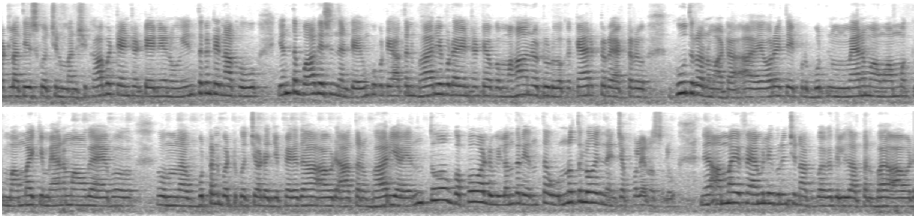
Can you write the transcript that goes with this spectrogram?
అట్లా తీసుకొచ్చిన మనిషి. కాబట్టి ఏంటంటే నేను ఎంతకంటే నాకు ఎంత బాధేసిందంటే ఇంకొకటి అతని భార్య కూడా ఏంటంటే ఒక మహానటుడు ఒక క్యారెక్టర్ యాక్టర్ కూతురు అనమాట ఎవరైతే ఇప్పుడు బుట్ మేనమామ అమ్మకి మా అమ్మాయికి మేనమామగా ఉమ్, బుట్టను పట్టుకొచ్చాడని చెప్పే కదా ఆవిడ అతని భార్య ఎంతో గొప్పవాళ్ళు. వీళ్ళందరూ ఎంత ఉన్నతిలో నేను చెప్పలేను అసలు. నేను అమ్మాయి ఫ్యామిలీ గురించి నాకు బాగా తెలియదు అతని ఆవిడ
